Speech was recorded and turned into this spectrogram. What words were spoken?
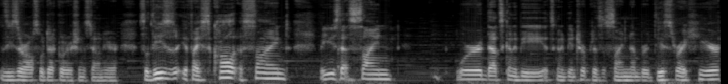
these are also declarations down here. So these if I call it assigned I use that sign word that's going to be it's going to be interpreted as a signed number. This right here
